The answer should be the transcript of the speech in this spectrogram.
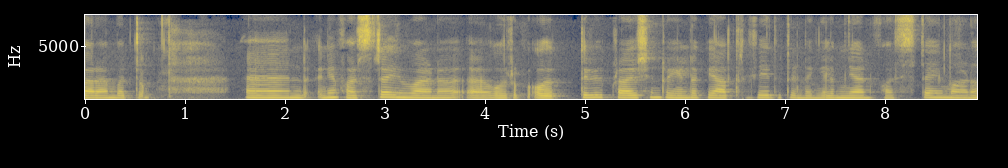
വരാൻ പറ്റും. ആൻഡ് ഞാൻ ഫസ്റ്റ് ടൈമാണ് ഒരു ഒത്തിരി പ്രാവശ്യം ട്രെയിനിലൊക്കെ യാത്ര ചെയ്തിട്ടുണ്ടെങ്കിലും ഞാൻ ഫസ്റ്റ് ടൈമാണ്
